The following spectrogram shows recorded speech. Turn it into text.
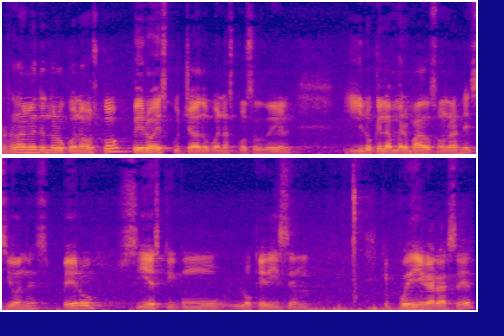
personalmente no lo conozco, pero he escuchado buenas cosas de él y lo que le ha mermado son las lesiones, pero si es que como lo que dicen que puede llegar a ser,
